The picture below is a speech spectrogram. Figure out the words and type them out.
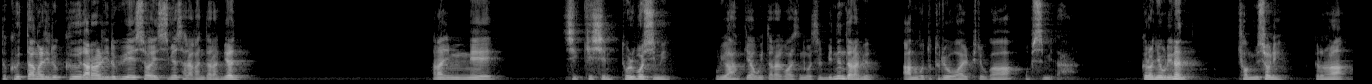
또 그 땅을 이루 그 나라를 이루기 위해서 애쓰며 살아간다라면 하나님의 지키심, 돌보심이 우리와 함께하고 있다라고 하는 것을 믿는다라면 아무것도 두려워할 필요가 없습니다. 그러니 우리는 겸손히 그러나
